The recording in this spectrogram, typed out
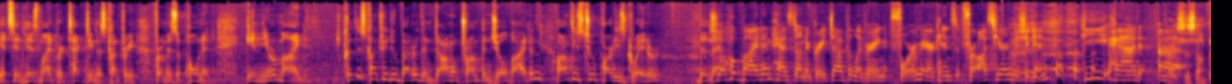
It's in his mind protecting this country from his opponent. In your mind, could this country do better than Donald Trump and Joe Biden? Aren't these two parties greater than that? Joe Biden has done a great job delivering for Americans, for us here in Michigan. He had. Uh, Prices up.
